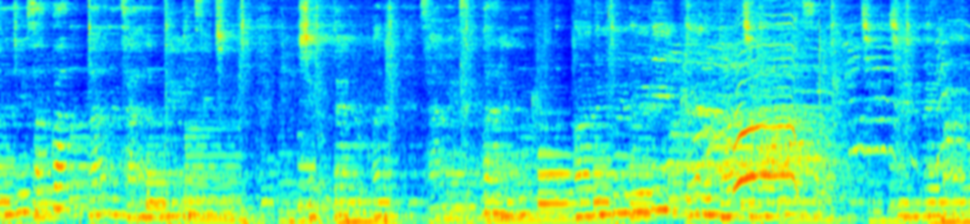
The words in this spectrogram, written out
일상과 많은 사람들이 스치는 20대 많은 사회생활은 많은 때론 닿지 않았어 지친 내 맘을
